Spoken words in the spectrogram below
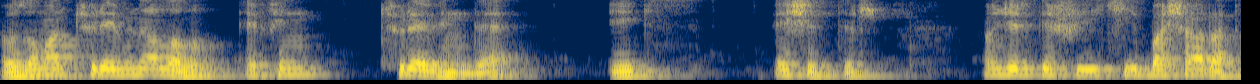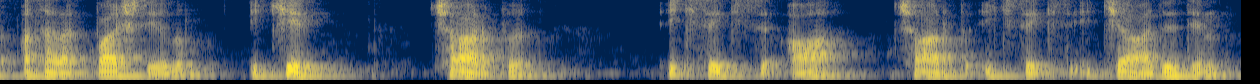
O zaman türevini alalım. F'in türevinde x eşittir. Öncelikle şu 2'yi başa atarak başlayalım. 2 çarpı x eksi a çarpı x eksi 2a dedim.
